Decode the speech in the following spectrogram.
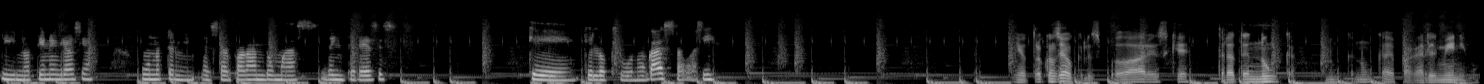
si no tiene gracia uno termina estar pagando más de intereses que, que lo que uno gasta o así. Y otro consejo que les puedo dar es que traten nunca, nunca, nunca de pagar el mínimo.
